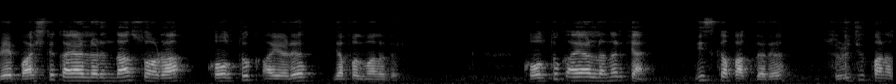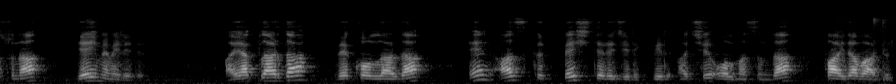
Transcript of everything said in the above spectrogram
ve başlık ayarlarından sonra koltuk ayarı yapılmalıdır. Koltuk ayarlanırken diz kapakları sürücü panosuna değmemelidir. Ayaklarda ve kollarda en az 45 derecelik bir açı olmasında fayda vardır.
